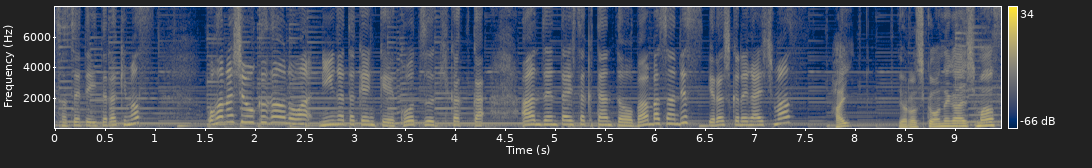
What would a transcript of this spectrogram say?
させていただきます。お話を伺うのは新潟県警交通企画課安全対策担当バンバさんです。よろしくお願いします。はい。よろしくお願いします。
